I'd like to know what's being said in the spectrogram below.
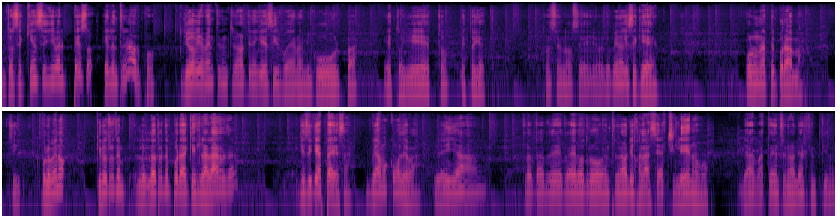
Entonces, ¿quién se lleva el peso? El entrenador, pues. Yo obviamente el entrenador tiene que decir, bueno, es mi culpa, esto y esto, esto y esto. Entonces, no sé, yo, yo opino que se quede por una temporada más. Sí, por lo menos que la otra temporada, que es la larga, que se quede hasta esa. Veamos cómo le va. Y de ahí ya tratar de traer otro entrenador y ojalá sea chileno. Ya basta de entrenadores argentinos.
